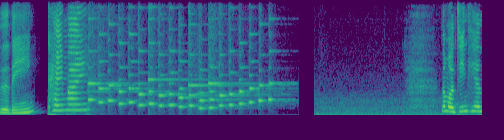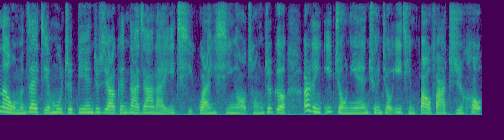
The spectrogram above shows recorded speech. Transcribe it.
子琳开麦。那么今天呢，我们在节目这边就是要跟大家来一起关心哦。从这个二零一九年全球疫情爆发之后，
